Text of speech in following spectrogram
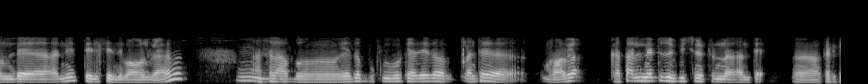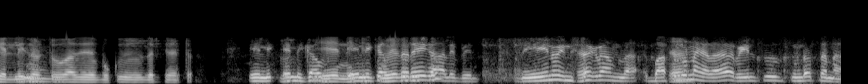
ఉండే అని తెలిసింది మామూలుగా. అసలు ఏదో బుక్ ఊరికి అదేదో అంటే మామూలుగా కథ అల్లినట్టు చూపించినట్టున్నారు అంతే అక్కడికి వెళ్ళినట్టు అది బుక్ దొరికినట్టు. నేను ఇన్స్టాగ్రామ్లో బస్సులు ఉన్నా కదా రీల్స్ చూసుకుంటూ వస్తున్నా.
